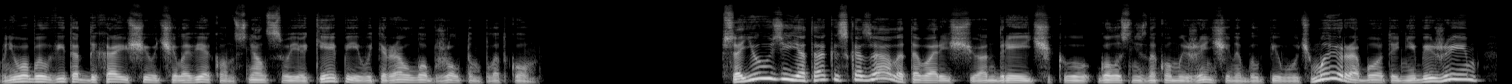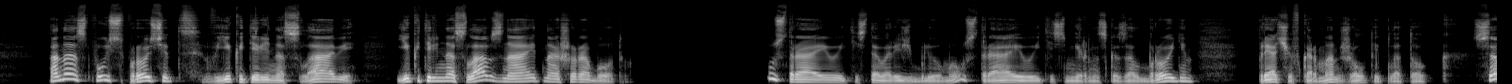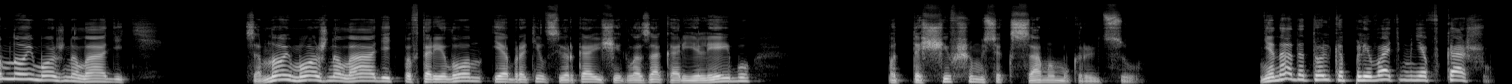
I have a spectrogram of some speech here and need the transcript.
У него был вид отдыхающего человека, он снял свое кепи и вытирал лоб желтым платком. «В Союзе я так и сказала товарищу Андреичику», — голос незнакомой женщины был певуч, — «мы работы не бежим, а нас пусть спросит в Екатеринославе. Екатеринослав знает нашу работу». «Устраивайтесь, товарищ Блюма, устраивайтесь», — мирно сказал Бройдин, пряча в карман желтый платок. «Со мной можно ладить». «Со мной можно ладить», — повторил он и обратил сверкающие глаза к Арьелейбу, подтащившемуся к самому крыльцу. «Не надо только плевать мне в кашу.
